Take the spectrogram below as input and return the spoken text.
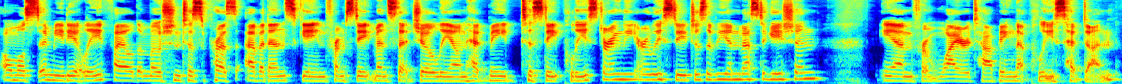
almost immediately filed a motion to suppress evidence gained from statements that Joe Leone had made to state police during the early stages of the investigation and from wiretapping that police had done.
